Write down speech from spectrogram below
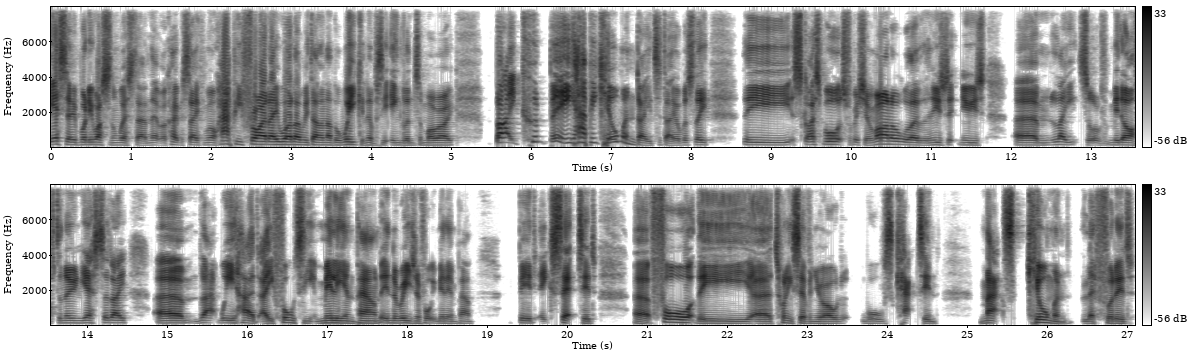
Yes, everybody, Russell and West Ham Network. Hope you're safe and well. Happy Friday. Well done. We've done another week, and obviously England tomorrow. But it could be Happy Kilman Day today. Obviously, the Sky Sports for Richard Romano all over the news news um, late sort of mid afternoon yesterday um, that we had a forty million pound in the region of forty million pound bid accepted uh, for the twenty seven year old Wolves captain Max Kilman, left footed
